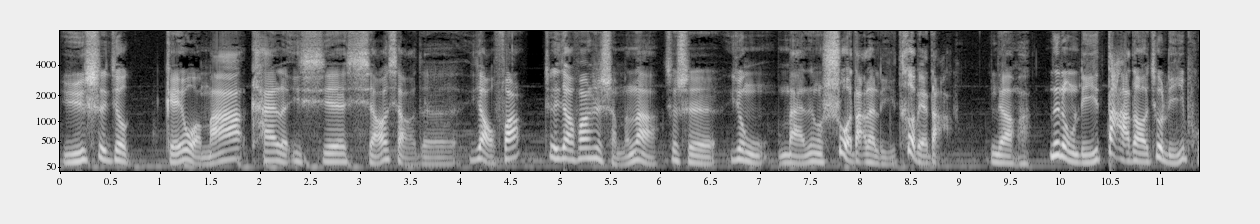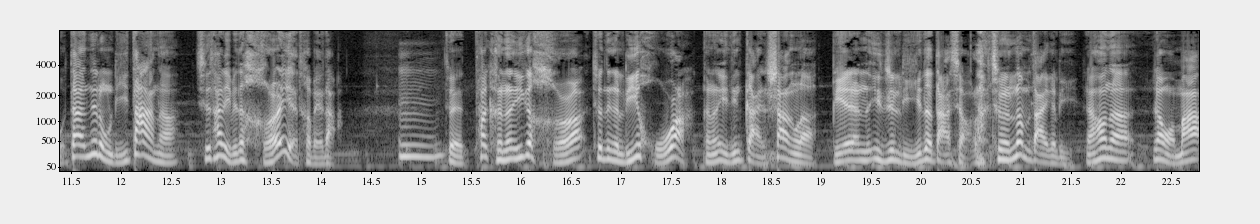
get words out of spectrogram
于是就给我妈开了一些小小的药方。这个药方是什么呢？就是用买那种硕大的梨，特别大，你知道吗？那种梨大到就离谱，但是那种梨大呢，其实它里面的核也特别大。嗯对，它可能一个核就那个梨核啊，可能已经赶上了别人的一只梨的大小了，就是那么大一个梨。然后呢，让我妈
